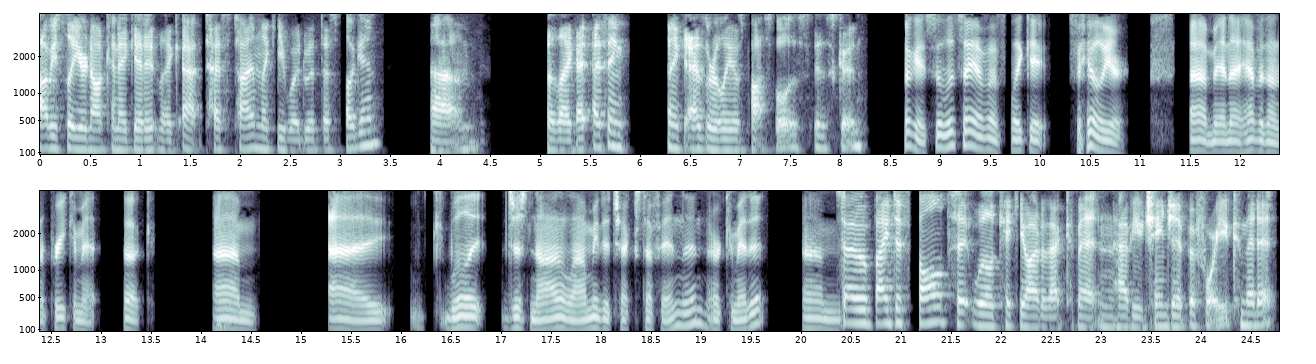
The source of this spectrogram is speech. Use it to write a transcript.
Obviously, you're not going to get it like at test time like you would with this plugin. Um, but like I, I think I think as early as possible is is good. Okay, so let's say I have a Flake 8 failure, um, and I have it on a pre-commit hook. Um, uh, will it just not allow me to check stuff in then or commit it? Um, So by default, it will kick you out of that commit and have you change it before you commit it.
